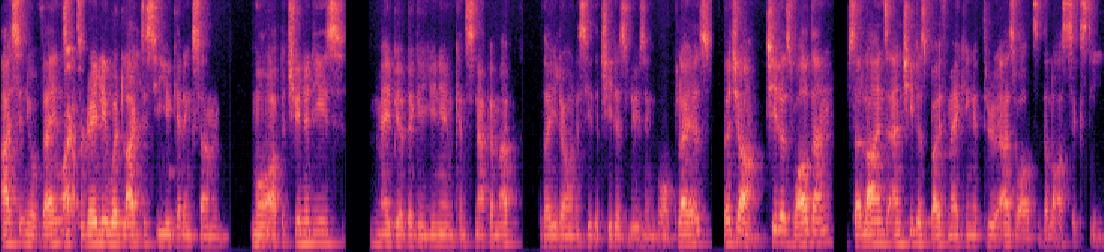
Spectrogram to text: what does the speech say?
Ice in your veins. Right. I really would like to see you getting some more opportunities. Maybe a bigger union can snap him up although you don't want to see the Cheetahs losing more players. But yeah, Cheetahs, well done. So Lions and Cheetahs both making it through as well to the last 16.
